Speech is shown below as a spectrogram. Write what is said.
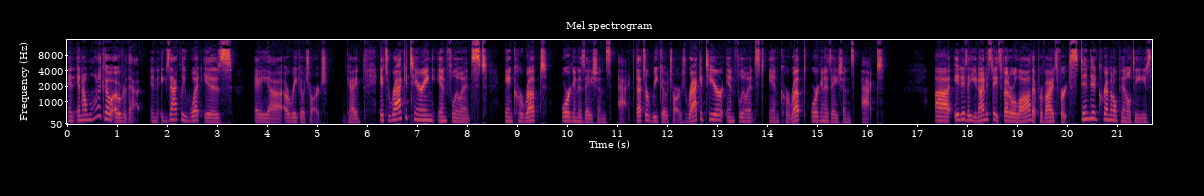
and and I want to go over that and exactly what is a uh, a RICO charge. Okay, it's racketeering influenced and Corrupt Organizations Act. That's a RICO charge. Racketeer Influenced and Corrupt Organizations Act. Uh, it is a United States federal law that provides for extended criminal penalties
